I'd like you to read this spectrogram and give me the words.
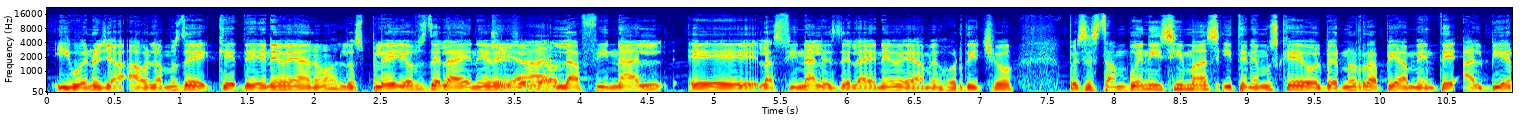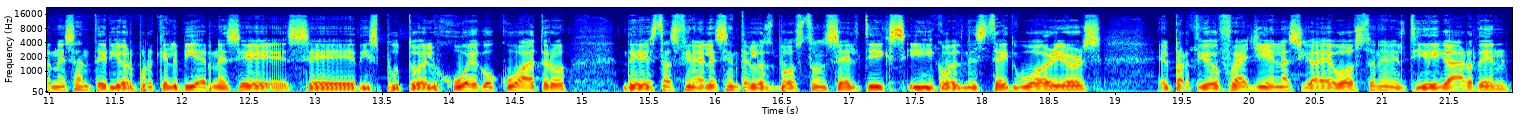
Y bueno, ya hablamos de, que, de NBA, ¿no? Los playoffs de la NBA, la final, eh, las finales de la NBA, mejor dicho, pues están buenísimas y tenemos que devolvernos rápidamente al viernes anterior porque el viernes se, se disputó el juego 4 de estas finales entre los Boston Celtics y Golden State Warriors. El partido fue allí en la ciudad de Boston, en el TD Garden.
